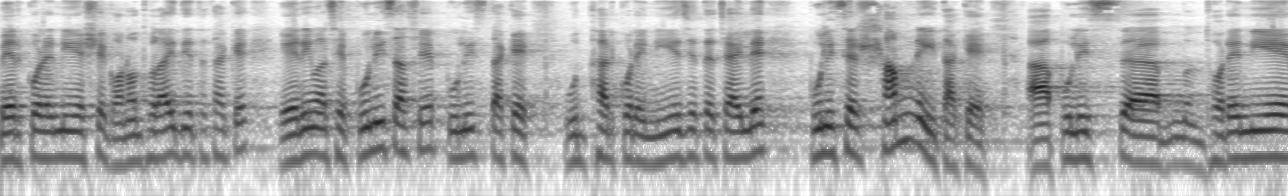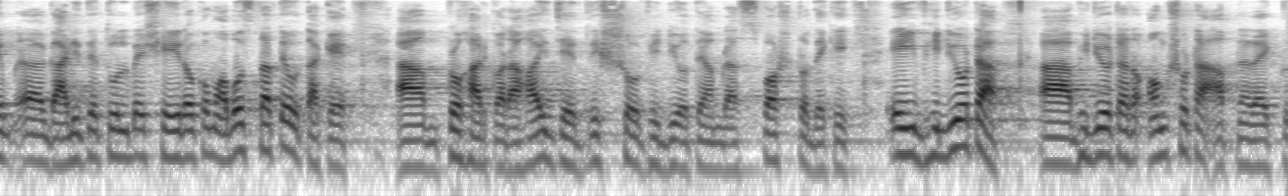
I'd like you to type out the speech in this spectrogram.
বের করে নিয়ে এসে গণধোলাই দিতে থাকে। এরই মাঝে পুলিশ আসে। পুলিশ তাকে উদ্ধার করে নিয়ে যেতে চাইলে পুলিশের সামনেই তাকে পুলিশ ধরে নিয়ে গাড়িতে তুলবে সেই রকম অবস্থাতেও তাকে প্রহার করা হয় যে দৃশ্য ভিডিওতে আমরা স্পষ্ট দেখি। এই ভিডিওটা ভিডিওটার অংশটা আপনারা একটু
